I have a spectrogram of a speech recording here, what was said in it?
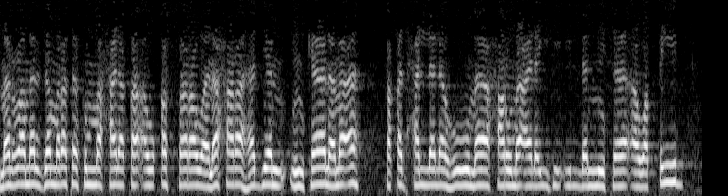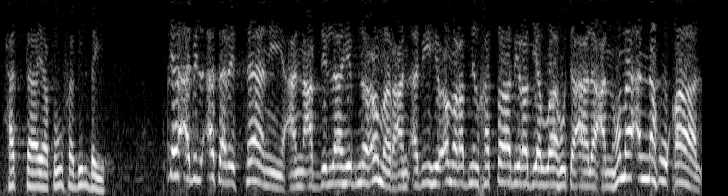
من رمى الجمرة ثم حلق أو قصر ونحر هديا إن كان معه فقد حل له ما حرم عليه إلا النساء والطيب حتى يطوف بالبيت. جاء بالأثر الثاني عن عبد الله بن عمر عن أبيه عمر بن الخطاب رضي الله تعالى عنهما أنه قال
